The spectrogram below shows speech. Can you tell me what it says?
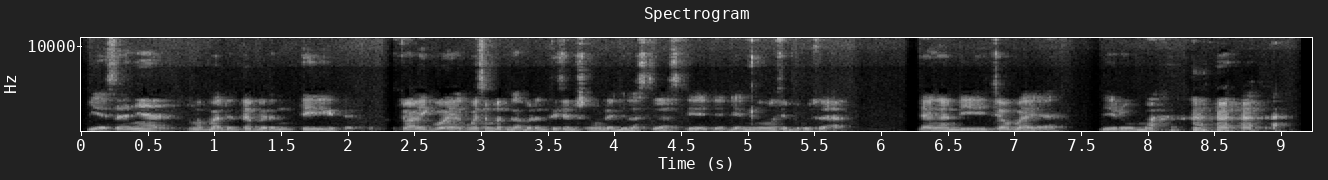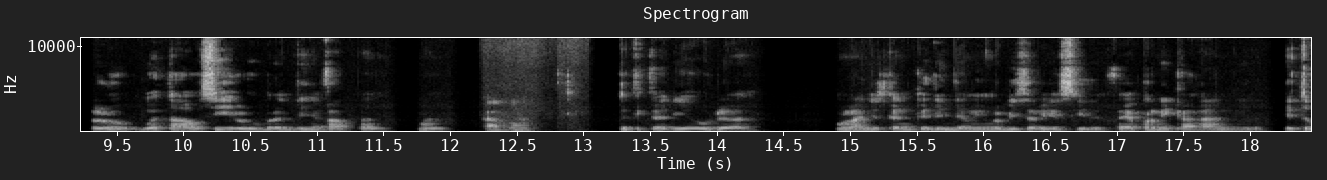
biasanya ngebadutnya berhenti gitu. Kecuali gue ya, gue sempet nggak berhenti sih, meskipun udah jelas-jelas dia jadian gue masih berusaha. Jangan dicoba ya di rumah. lu gue tahu sih lu berhentinya kapan man Apa? ketika dia udah melanjutkan ke jenjang yang lebih serius gitu kayak pernikahan gitu itu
